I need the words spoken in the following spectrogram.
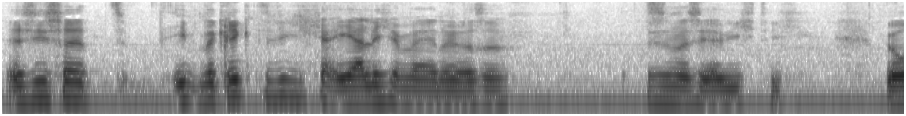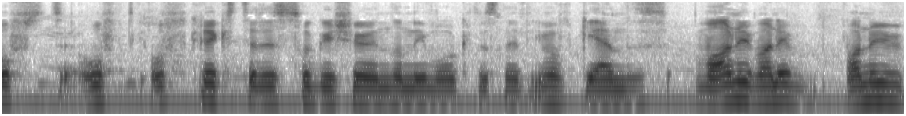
es ist halt, man kriegt wirklich eine ehrliche Meinung. Also, das ist mir sehr wichtig. Weil oft, oft, oft kriegst du das so geschönt und ich mag das nicht. Ich mag gern das. Wenn, ich, wenn, ich, wenn, ich,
